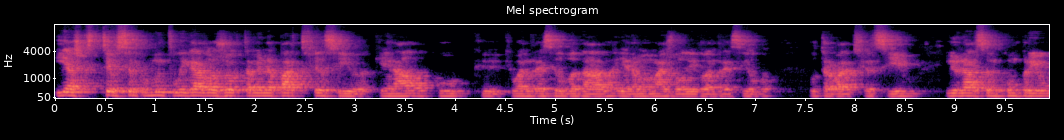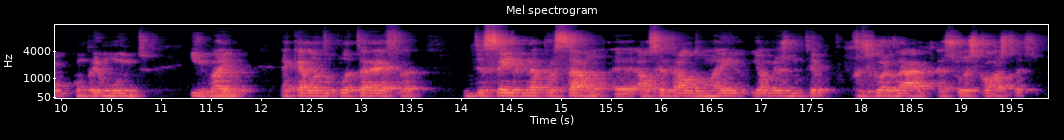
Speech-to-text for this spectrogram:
E acho que esteve sempre muito ligado ao jogo também na parte defensiva, que era algo que, que o André Silva dava, e era uma mais-valia do André Silva, o trabalho defensivo. E o Nelson cumpriu, cumpriu muito e bem aquela dupla tarefa de sair na pressão uh, ao central do meio e ao mesmo tempo resguardar as suas costas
